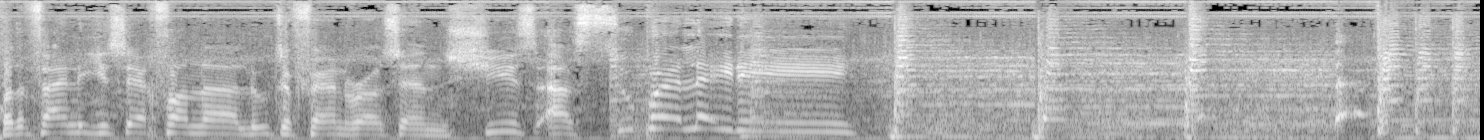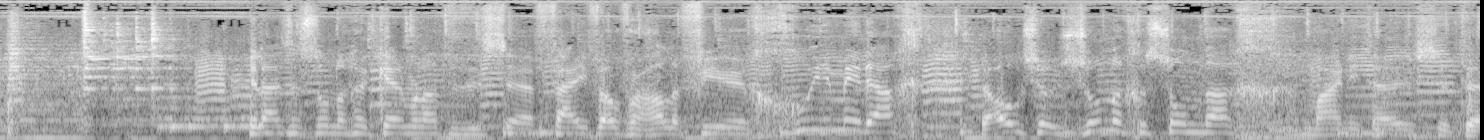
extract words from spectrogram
Wat een fijn liedje zeg van eh, Luther Vandross en She's a Super Lady. Je luistert zondag Kermeland, het is eh, vijf over half vier. Goedemiddag, de o zo zonnige zondag, maar niet heus, het, eh,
